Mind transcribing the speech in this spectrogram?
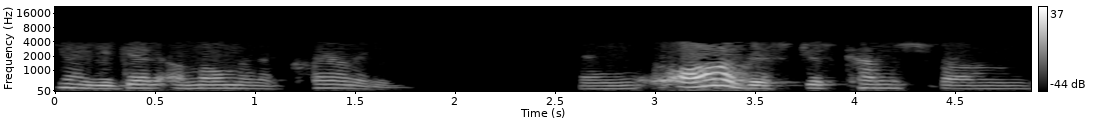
yeah, you get a moment of clarity. And all of this just comes from,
